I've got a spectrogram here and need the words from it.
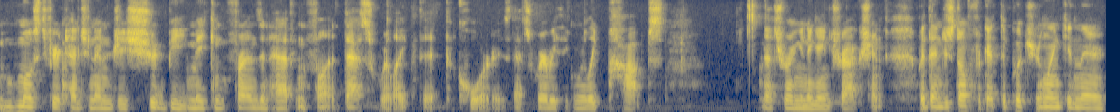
most of your attention energy should be making friends and having fun. That's where like the, the core is. That's where everything really pops. That's where you're going to gain traction. But then just don't forget to put your link in there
